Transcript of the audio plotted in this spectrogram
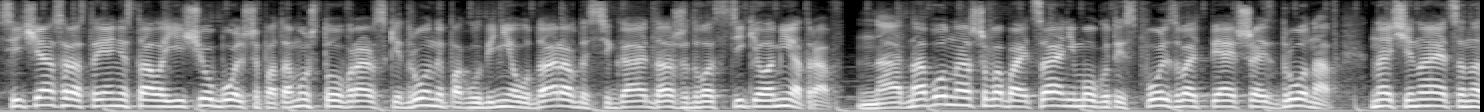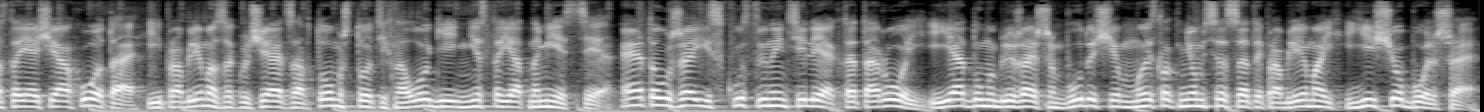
Сейчас расстояние стало еще больше, потому что вражеские дроны по глубине ударов достигают даже 20 километров. На одного нашего бойца они могут использовать 5-6 дронов. Начинается настоящая охота, и проблема заключается в том, что технологии не стоят на месте. Это уже искусственный интеллект, это рой, и я думаю, в ближайшем будущем мы столкнемся с этой проблемой еще больше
